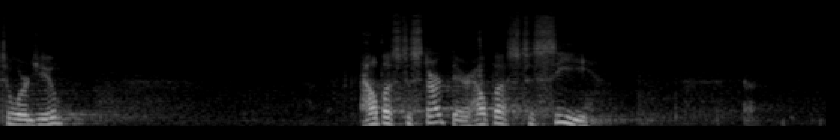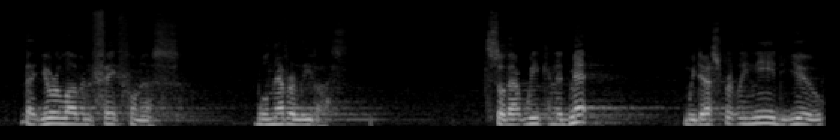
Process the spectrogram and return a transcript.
toward you. Help us to start there. Help us to see that your love and faithfulness will never leave us so that we can admit we desperately need you.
